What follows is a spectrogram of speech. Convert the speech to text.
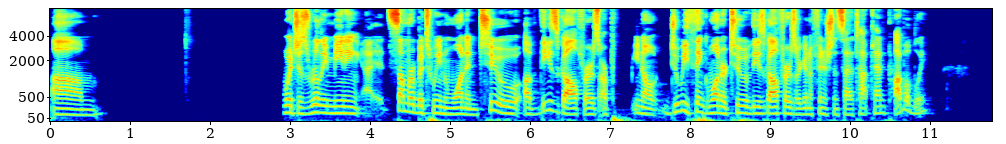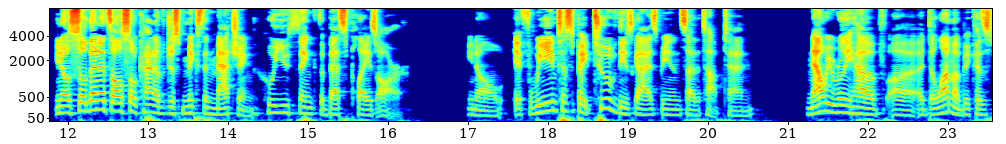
Um, which is really meaning uh, somewhere between one and two of these golfers are, you know, do we think one or two of these golfers are going to finish inside the top 10? Probably. You know, so then it's also kind of just mixed and matching who you think the best plays are. You know, if we anticipate two of these guys being inside the top 10, now we really have uh, a dilemma because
